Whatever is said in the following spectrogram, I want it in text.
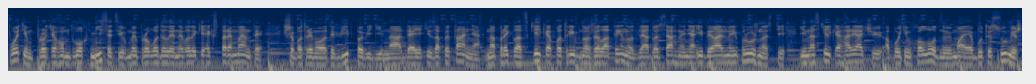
Потім протягом двох місяців ми проводили невеликі експерименти, щоб отримувати відповіді на деякі запитання. Наприклад, скільки потрібно желатину для досягнення ідеальної пружності, і наскільки гарячою, а потім холодною має бути суміш,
